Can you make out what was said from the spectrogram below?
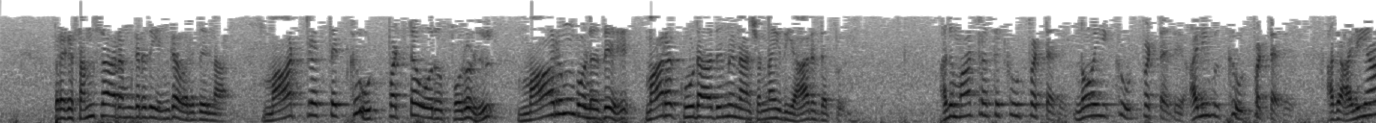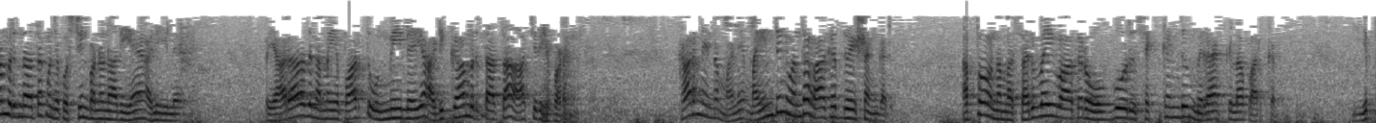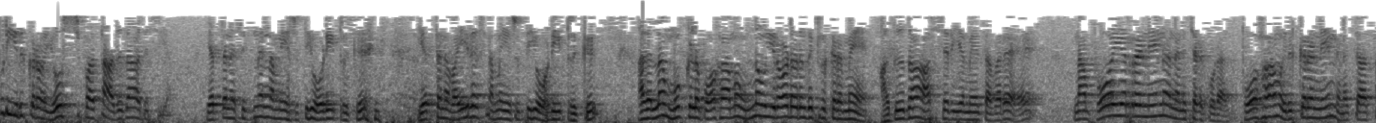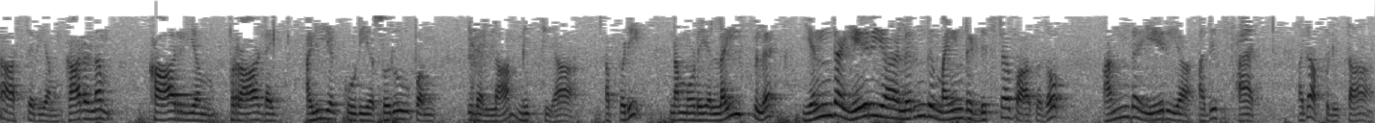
பிறகு சம்சாரம்ங்கிறது எங்க வருதுன்னா மாற்றத்துக்கு உட்பட்ட ஒரு பொருள் மாறும் பொழுது மாறக்கூடாதுன்னு நான் சொன்ன இது யாரு தப்பு? அது மாற்றத்துக்கு உட்பட்டது நோய்க்கு உட்பட்டது அழிவுக்கு உட்பட்டது. அது அழியாம இருந்தா தான் கொஞ்சம் கொஸ்டின் பண்ணணும் அது ஏன் அழியல? இப்ப யாராவது நம்ம பார்த்து உண்மையிலேயே அடிக்காம இருந்தா தான் ஆச்சரியப்படணும். காரணம் என்ன? மன மைண்டுன்னு வந்தா ராகத்வேஷங்கள். அப்போ நம்ம சர்வைவ் ஆகிற ஒவ்வொரு செகண்டும் மிராக்கிளா பார்க்கணும். எப்படி இருக்கிறோம்? யோசிச்சு பார்த்தா அதுதான் அதிசயம். எத்தனை சிக்னல் நம்ம சுத்தி ஓடிட்டு இருக்கு எத்தனை வைரஸ் நம்ம சுத்தி ஓடிட்டு இருக்கு அதெல்லாம் மூக்குல போகாம உன்ன உயிரோட இருந்துட்டு இருக்கிறமே அதுதான் ஆச்சரியமே தவிர நான் போயிடுறேன்னு நினைச்சிடக்கூடாது. போகாம இருக்கிறேன்னு நினைச்சா தான் ஆச்சரியம். காரணம் காரியம் ப்ராடக்ட் அழியக்கூடிய சொரூபம் இதெல்லாம் மித்தியா. அப்படி நம்முடைய லைஃப்ல எந்த ஏரியாலிருந்து மைண்ட் டிஸ்டர்ப் ஆகுதோ அந்த ஏரியா அது ஃபேக்ட் அது அப்படித்தான்.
